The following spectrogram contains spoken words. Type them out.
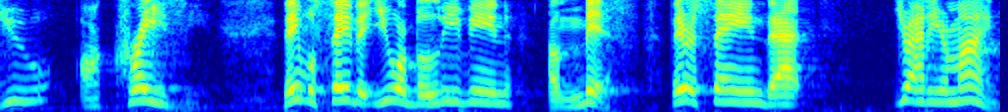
you are crazy. They will say that you are believing a myth. They are saying that you're out of your mind.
